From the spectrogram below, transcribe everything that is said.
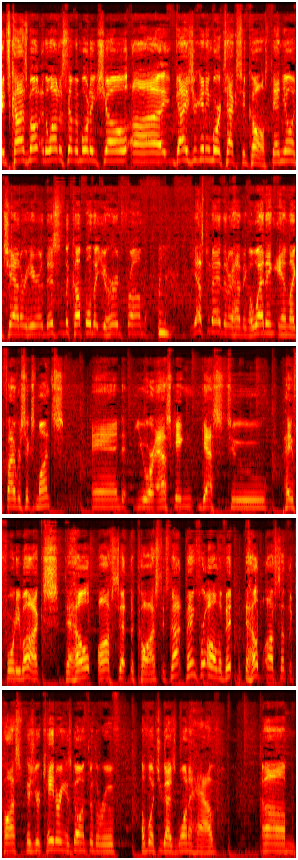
It's Cosmo and the Wild 7 Morning Show. Uh, guys, you're getting more texts and calls. Danielle and Chad are here. This is the couple that you heard from yesterday that are having a wedding in like five or six months. And you are asking guests to pay 40 bucks to help offset the cost. It's not paying for all of it, but to help offset the cost because your catering is going through the roof of what you guys want to have. Um,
